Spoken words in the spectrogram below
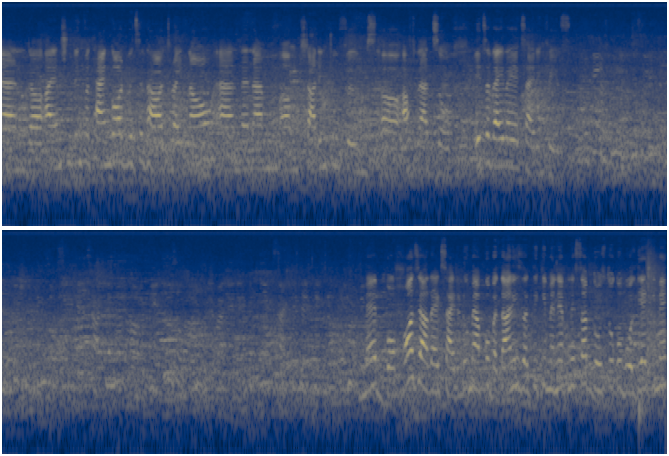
and uh, I am shooting for Thank God with Sidharth right now, and then I'm um, starting two films uh, after that. So it's a very very exciting phase. मैं बहुत ज़्यादा एक्साइटेड हूँ। मैं आपको बता नहीं सकती कि मैंने अपने सब दोस्तों को बोल दिया कि मैं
